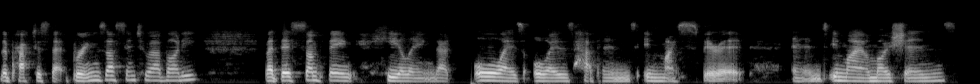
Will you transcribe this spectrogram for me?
the practice that brings us into our body. But there's something healing that always, always happens in my spirit and in my emotions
